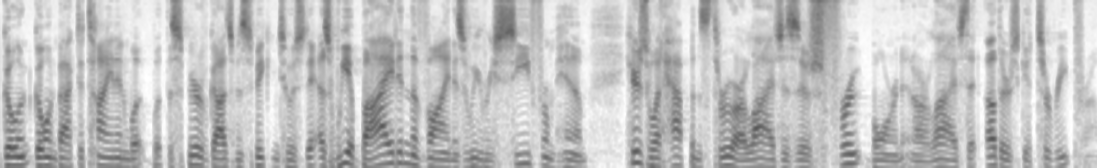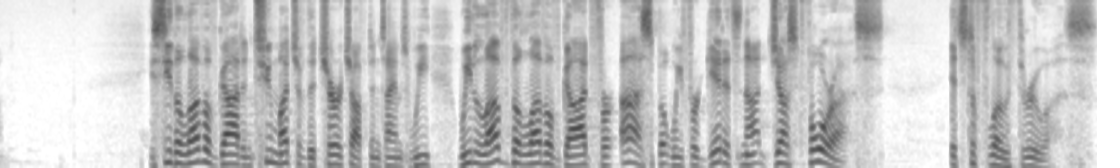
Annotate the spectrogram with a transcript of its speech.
going, going back to tying in what, what the Spirit of God's been speaking to us today, as we abide in the vine, as we receive from Him, here's what happens through our lives is there's fruit born in our lives that others get to reap from. You see, the love of God, and too much of the church, oftentimes, we, we love the love of God for us, but we forget it's not just for us, it's to flow through us.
